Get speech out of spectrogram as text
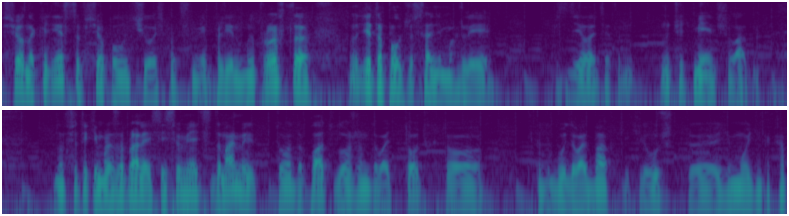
Все, наконец-то все получилось, пацаны. Блин, мы просто, ну, где-то полчаса не могли сделать это. Ну, чуть меньше, ладно. Но все-таки мы разобрались. Если вы меняете домами, то доплату должен давать тот, кто типа, будет давать бабки. Лучше э, ему один как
